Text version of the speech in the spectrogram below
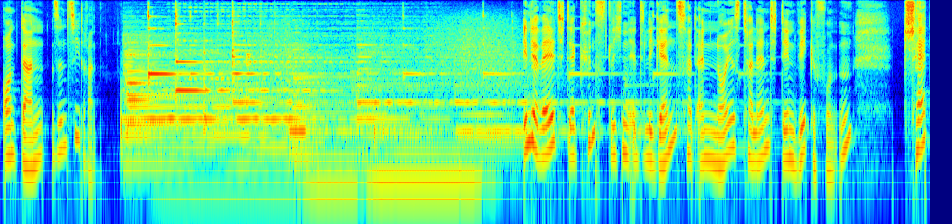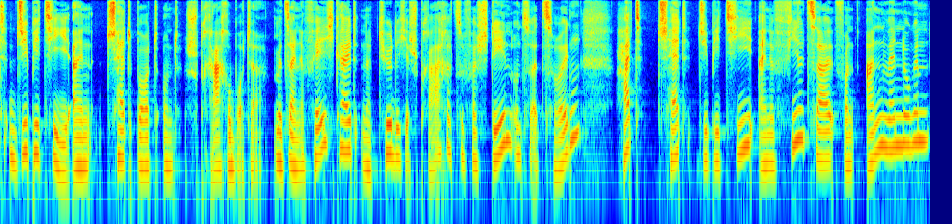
und dann sind Sie dran. In der Welt der künstlichen Intelligenz hat ein neues Talent den Weg gefunden. ChatGPT, ein Chatbot und Sprachroboter. Mit seiner Fähigkeit, natürliche Sprache zu verstehen und zu erzeugen, hat ChatGPT eine Vielzahl von Anwendungen,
